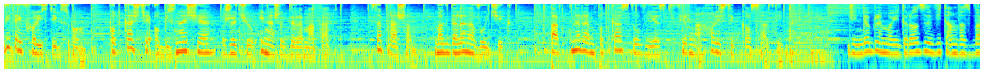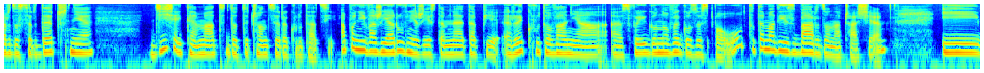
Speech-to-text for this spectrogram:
Witaj w Holistics Room, podcaście o biznesie, życiu i naszych dylematach. Zapraszam, Magdalena Wójcik. Partnerem podcastów jest firma Holistic Consulting. Dzień dobry moi drodzy, witam Was bardzo serdecznie. Dzisiaj temat dotyczący rekrutacji. A ponieważ ja również jestem na etapie rekrutowania e, swojego nowego zespołu, to temat jest bardzo na czasie. I,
